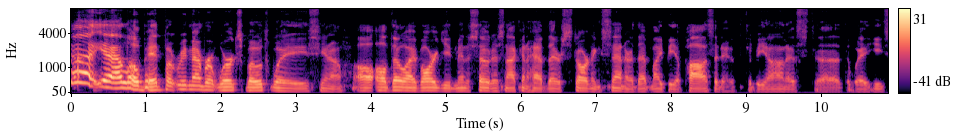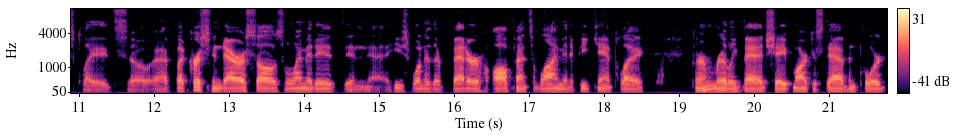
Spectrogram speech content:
Uh, yeah, a little bit, but remember it works both ways. You know, Al- although I've argued Minnesota's not going to have their starting center, that might be a positive, to be honest, uh, the way he's played. So, uh, but Christian Darrisaw is limited, and uh, he's one of their better offensive linemen. If he can't play, they're in really bad shape. Marcus Davenport,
